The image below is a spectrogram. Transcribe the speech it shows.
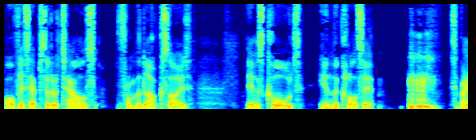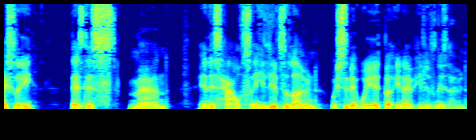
of this episode of Tales from the Dark Side. It was called In the Closet. so basically, there's this man in this house and he lives alone, which is a bit weird, but you know, he lives on his own.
